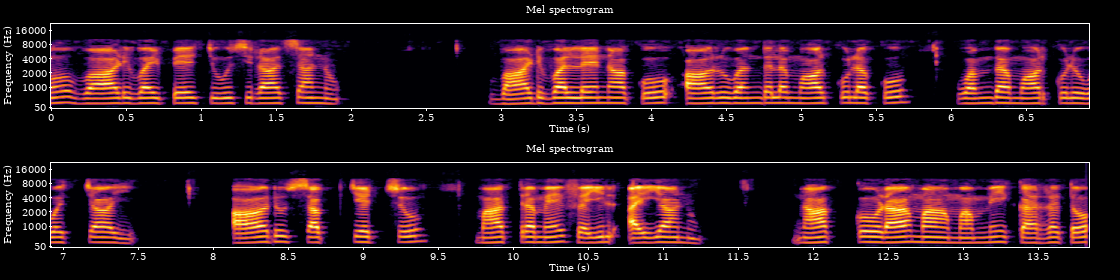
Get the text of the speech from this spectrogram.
వాడి వైపే చూసి రాశాను. వాడి వల్లే నాకు ఆరు వందల మార్కులకు వంద మార్కులు వచ్చాయి. ఆరు సబ్జెక్ట్స్ మాత్రమే ఫెయిల్ అయ్యాను. నాకు కూడా మా మమ్మీ కర్రతో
